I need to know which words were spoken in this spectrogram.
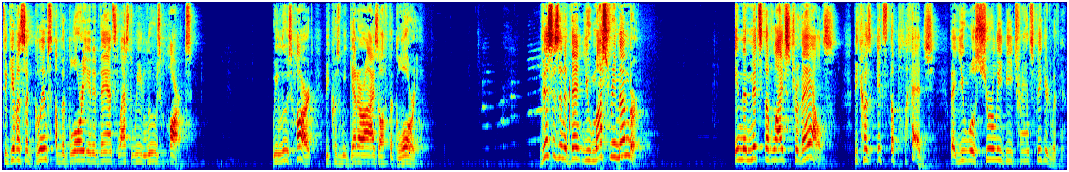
to give us a glimpse of the glory in advance, lest we lose heart. We lose heart because we get our eyes off the glory. This is an event you must remember. in the midst of life's travails, because it's the pledge that you will surely be transfigured with him.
